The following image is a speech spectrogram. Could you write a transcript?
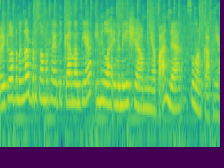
Baiklah pendengar bersama saya Tika Nantia, inilah Indonesia menyapa Anda selengkapnya.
